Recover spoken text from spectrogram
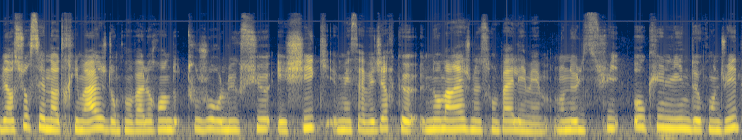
bien sûr c'est notre image donc on va le rendre toujours luxueux et chic mais ça veut dire que nos mariages ne sont pas les mêmes. On ne suit aucune ligne de conduite.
